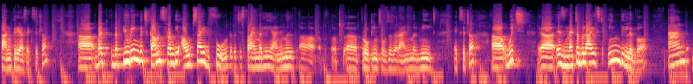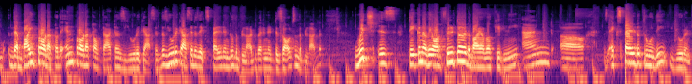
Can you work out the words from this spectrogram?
pancreas, etc. Uh, but the purine which comes from the outside food, which is primarily animal uh, uh, protein sources or animal meat, etc., uh, which uh, is metabolized in the liver and the byproduct or the end product of that is uric acid. This uric acid is expelled into the blood wherein it dissolves in the blood which is taken away or filtered by our kidney and uh, expelled through the urine.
